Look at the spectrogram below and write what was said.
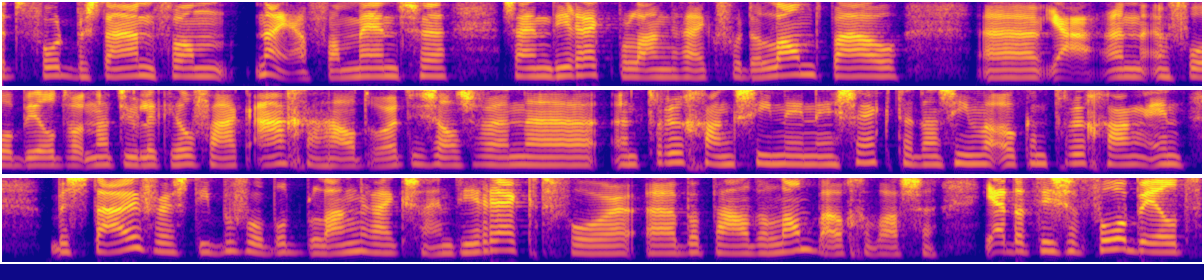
het voortbestaan van, nou ja, van mensen zijn direct belangrijk voor de landbouw. Uh, ja, een, een, voorbeeld wat natuurlijk heel vaak aangehaald wordt, is als we een, uh, een teruggang zien in insecten, dan zien we ook een teruggang in bestuivers die bijvoorbeeld belangrijk zijn direct voor uh, bepaalde landbouwgewassen. Ja, dat is een voorbeeld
